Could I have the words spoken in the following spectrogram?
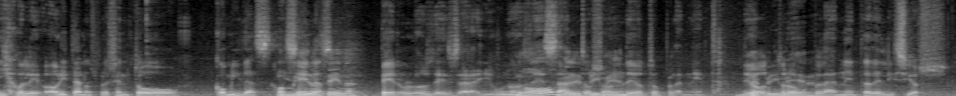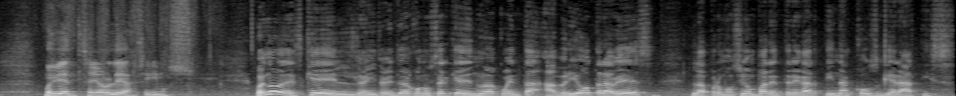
híjole, ahorita nos presentó comidas y Comida, cenas, cena. pero los desayunos No, de Santos son de otro planeta, de, De otro primera. planeta delicioso. Muy bien, señor Olea, seguimos. Bueno, es que el ayuntamiento va a conocer que de nueva cuenta abrió otra vez la promoción para entregar tinacos gratis.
